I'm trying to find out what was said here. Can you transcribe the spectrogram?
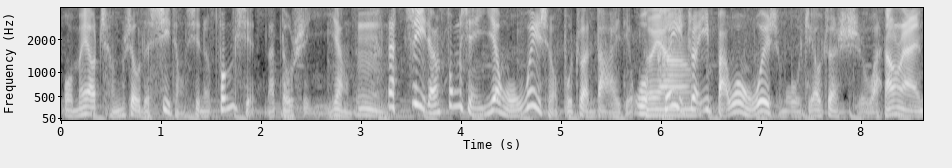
我们要承受的系统性的风险，那都是一样的。嗯，那既然风险一样，我为什么不赚大一点？我可以赚一百万，我为什么我只要赚十万？当然，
